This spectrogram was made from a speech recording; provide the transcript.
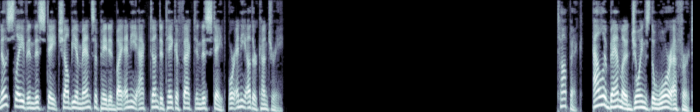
No slave in this state shall be emancipated by any act done to take effect in this state, or any other country. Alabama joins the war effort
